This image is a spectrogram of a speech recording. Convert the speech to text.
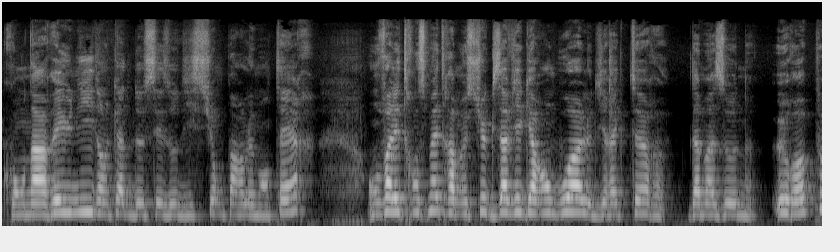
qu'on a réunies dans le cadre de ces auditions parlementaires. On va les transmettre à monsieur Xavier Garambois, le directeur d'Amazon Europe.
